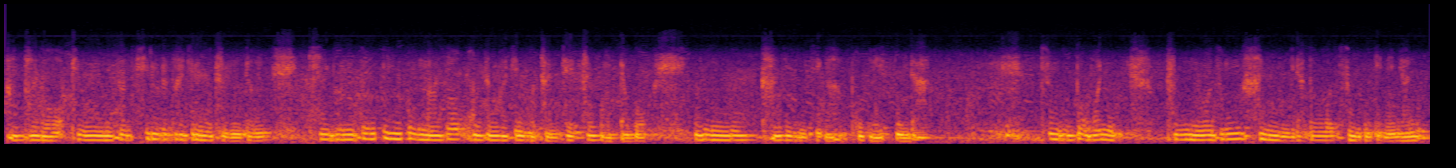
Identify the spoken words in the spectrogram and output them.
아파도 병원에서 치료를 받지 못하는 등 기본적 인권마저 보장하지 못한 채 살고 있다고 영국 가디언지가 보도했습니다. 중국 법원 부모 중 한 명이라도 중국인이면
